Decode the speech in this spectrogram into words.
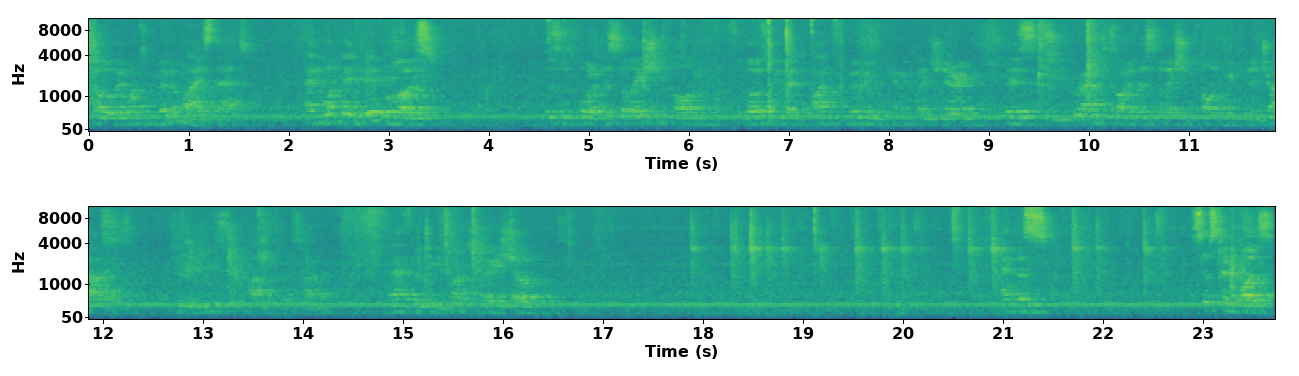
So they want to minimize that. And what they did was, this is for a distillation column. For those of you that aren't familiar with chemical engineering, there's two parameters on a distillation column we can adjust to reduce the cost per. And that's the reflux ratio and this system was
